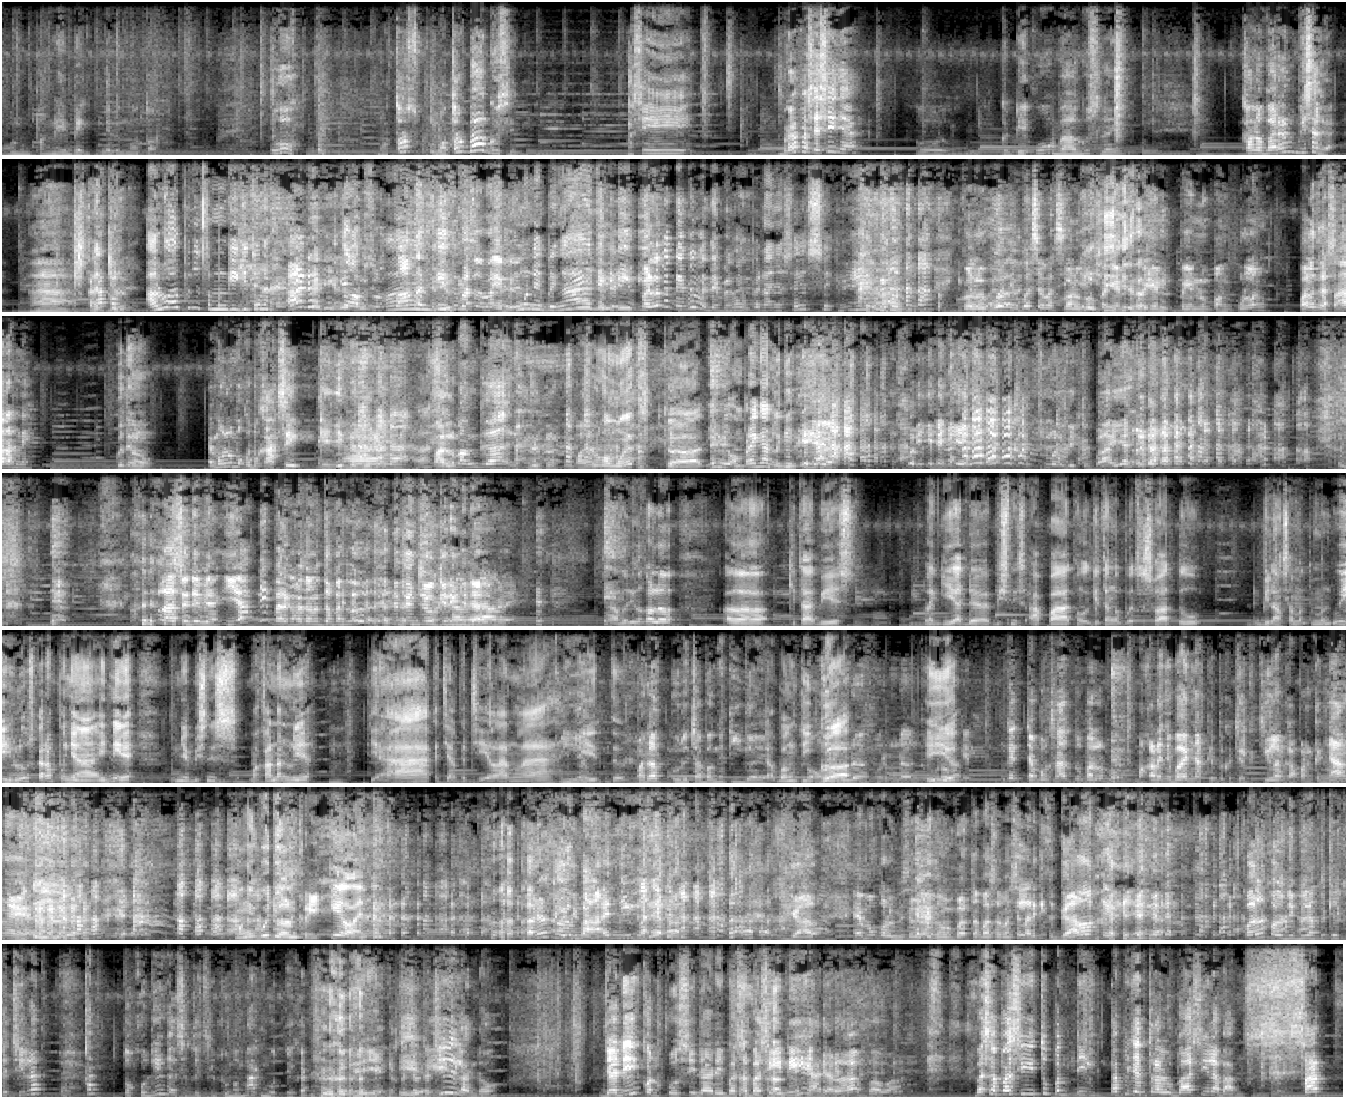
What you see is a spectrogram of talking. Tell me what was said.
Mau numpang nebeng nebeng motor. Uh. Motor motor bagus ini. Masih berapa cc nya oh gede. Uh bagus lah ya kalau bareng bisa nggak nah kenapa Anjir, ah lu punya temen kayak gitu lah ada kayak itu gitu absurd banget itu bahasa basi. nebeng mah nebeng aja padahal kan nebeng mah nebeng aja sampai nanya iya Kalau gua ya, basa-basi. kalau gua pengen Iya. pengen pengen numpang pulang, padahal nggak searah nih. Gue tinggal Emang lu mau ke Bekasi kayak gitu. Ah, Padahal mah enggak gitu. lu ngomongnya ke, ke ini omprengan lagi Oh iya iya. Cuma lebih kebayar. langsung dia bilang iya nih bareng sama teman-teman lu ditunjukin yang di dalam sama juga kalau eh, kita habis lagi ada bisnis apa atau kita ngebuat sesuatu bilang sama temen, wih lu sekarang punya ini ya, punya bisnis makanan lu ya, ya kecil-kecilan lah, iya gitu. padahal udah cabangnya tiga ya Cabang tiga, rendah, rendah untuk Iya. Enggak cabang satu padahal makanannya banyak gitu, kecil-kecilan kapan kenyangnya ya. iya. Makanya gue jualan kerikil aja. Padahal tiba-tiba anjing. Gal. Emang kalau misalnya kita membantah bahasa basi larinya ke galak ya. Padahal kalau dibilang kecil-kecilan, kan toko dia nggak sekecil rumah marmut ya kan? iya, nggak Iya. kecil-kecilan dong. Jadi konklusi dari bahasa basi ini adalah bahwa bahasa basi itu penting, tapi jangan terlalu basi lah bangsat.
